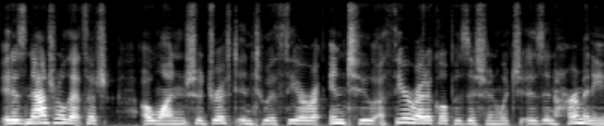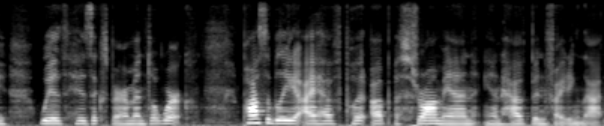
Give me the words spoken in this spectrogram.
It is natural that such a one should drift into a, theor- into a theoretical position which is in harmony with his experimental work. Possibly I have put up a straw man and have been fighting that.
